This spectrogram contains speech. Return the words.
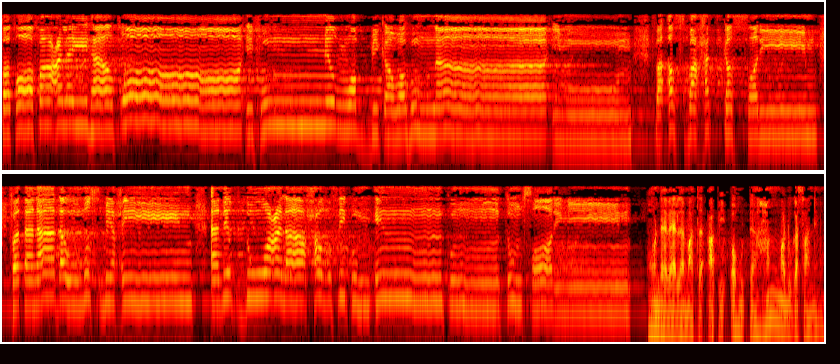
فطاف عليها طائف من ربك وهم نائمون فأصبحت كالصريم فتنادوا مصبحين أن اغدوا على حرثكم إن كنتم صارمين හොඬ වැල මත අපි ඔහුට හංවඩු ගසන්නෙමු.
